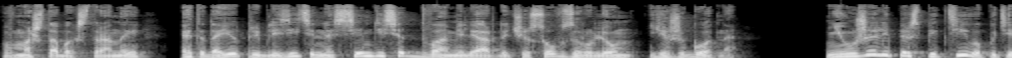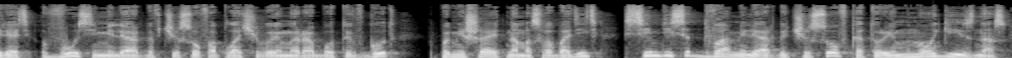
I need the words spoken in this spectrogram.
В масштабах страны это дает приблизительно 72 миллиарда часов за рулем ежегодно – Неужели перспектива потерять 8 миллиардов часов оплачиваемой работы в год помешает нам освободить 72 миллиарда часов, которые многие из нас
